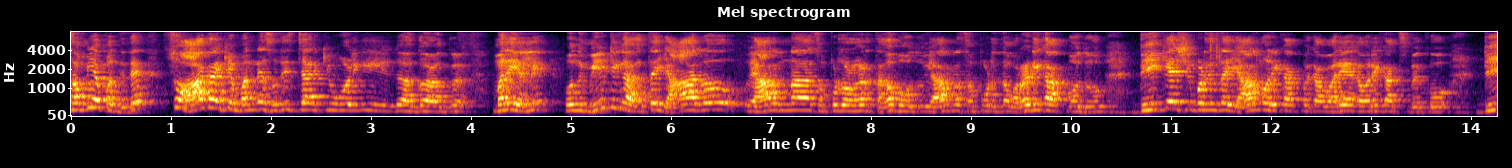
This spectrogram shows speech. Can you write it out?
ಸಮಯ ಬಂದಿದೆ. ಸೊ ಹಾಗಾಗಿ ಮೊನ್ನೆ ಸತೀಶ್ ಜಾರಕಿಹೊಳಿ ಮನೆಯಲ್ಲಿ ಒಂದು ಮೀಟಿಂಗ್ ಆಗುತ್ತೆ. ಯಾರು, ಯಾರನ್ನ ಸಂಪುಟದ ಒಳಗಡೆ ತಗೋಬಹುದು, ಯಾರನ್ನ ಸಂಪುಟದಿಂದ ಹೊರಡಿಗೆ ಹಾಕ್ಬೋದು ಡಿ ಕೆ ಶಿ ಬಡದಿಂದ ಯಾರನ್ನ ಹೊರಗೆ ಹಾಕ್ಬೇಕು ಹೊರಗೆ ಹೊರಗೆ ಹಾಕ್ಸ್ಬೇಕು ಡಿ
